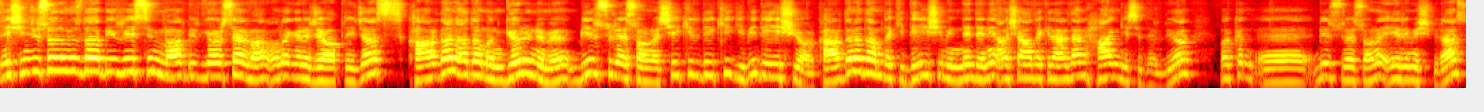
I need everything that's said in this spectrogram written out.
Beşinci sorumuzda bir resim var, bir görsel var. Ona göre cevaplayacağız. Kardan adamın görünümü bir süre sonra şekildeki gibi değişiyor. Kardan adamdaki değişimin nedeni aşağıdakilerden hangisidir diyor. Bakın e, bir süre sonra erimiş biraz.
